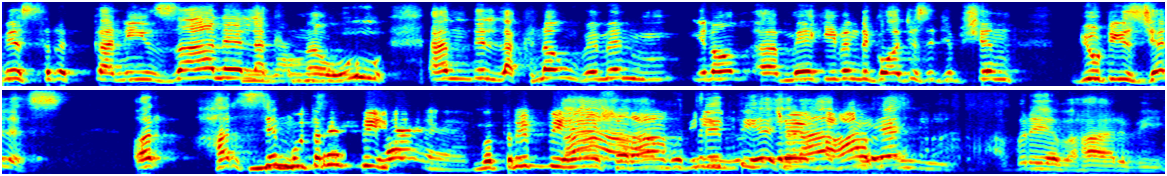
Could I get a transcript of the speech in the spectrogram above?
मिस्र कनीजान Lucknow and the Lucknow women you know uh, make even the gorgeous Egyptian beauties jealous. और हर सिम मुतरिब भी है मुतरिब भी है हाँ, शराब मुतरिब भी है शराब भी है। अबरे बहार भी।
